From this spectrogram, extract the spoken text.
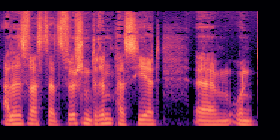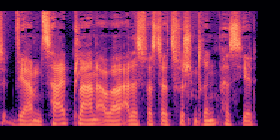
Alles, was dazwischen drin passiert, ähm, und wir haben einen Zeitplan, aber alles, was dazwischen drin passiert,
